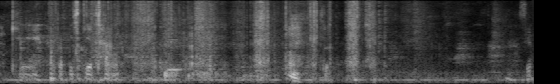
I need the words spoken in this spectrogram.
โอเค แล้วก็ปิเกียร์ถังเสียบ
